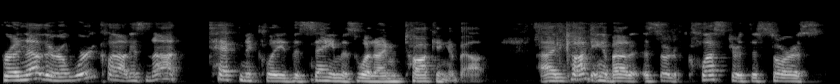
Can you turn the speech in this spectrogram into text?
For another, a word cloud is not technically the same as what I'm talking about. I'm talking about a, sort of cluster thesaurus.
